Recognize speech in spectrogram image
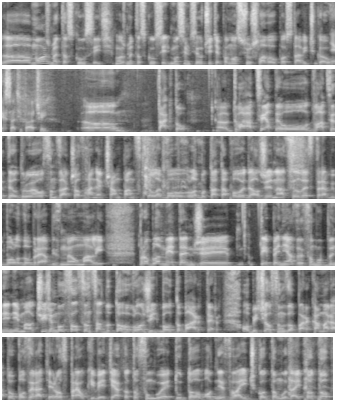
No, môžeme to skúsiť. Môžeme to skúsiť. Musím si určite pomôcť šušľavou postavičkou. Nech sa ti páči. Uh, takto. 20. 22. som začal zhaňať šampanské, lebo, lebo tata povedal, že na Silvestra by bolo dobré, aby sme ho mali. Problém je ten, že tie peniaze som úplne nemal. Čiže musel som sa do toho vložiť, bol to barter. Obišiel som zo pár kamarátov, pozeráte rozprávky, viete, ako to funguje. Tuto odnes vajíčko, tomu daj toto.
